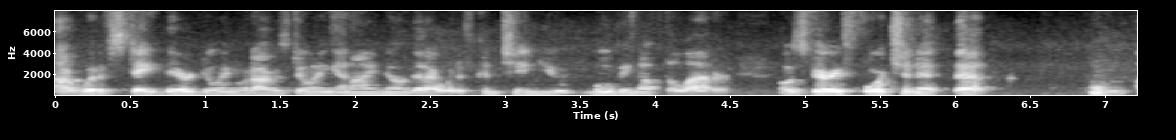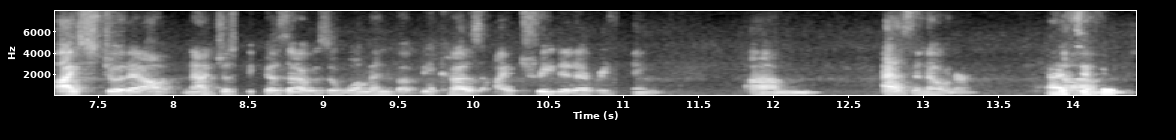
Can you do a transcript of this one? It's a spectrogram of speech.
I would have stayed there doing what I was doing and I know that I would have continued moving up the ladder. I was very fortunate that I stood out, not just because I was a woman, but because I treated everything um, as an owner. As um, if it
